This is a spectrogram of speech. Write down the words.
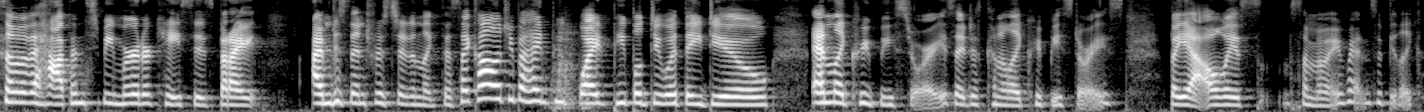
Some of it happens to be murder cases, but I I'm just interested in like the psychology behind why people do what they do and like creepy stories. I just kind of like creepy stories. But yeah, always some of my friends would be like,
